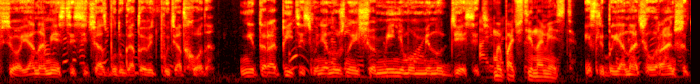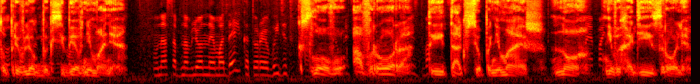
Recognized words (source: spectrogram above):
Все, я на месте, сейчас буду готовить путь отхода. Не торопитесь, мне нужно еще минимум минут 10. Мы почти на месте. Если бы я начал раньше, то привлек бы к себе внимание. У нас обновленная модель, которая выйдет... К слову, Аврора, ты и так все понимаешь, но не выходи из роли.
